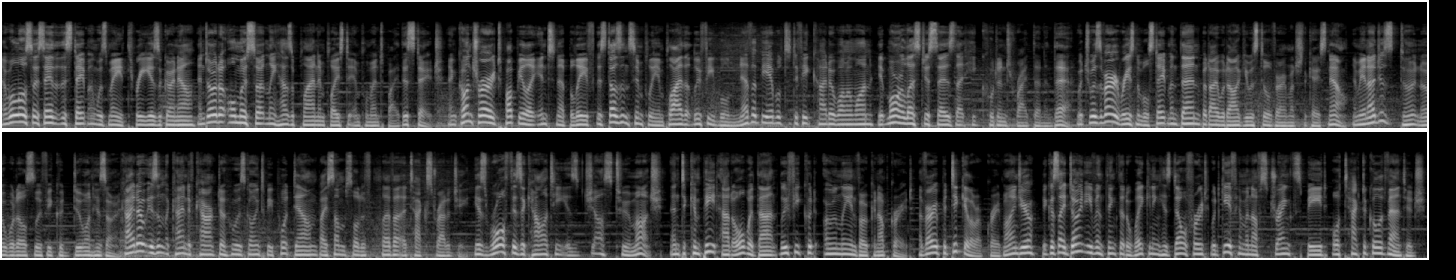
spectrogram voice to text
I will also say that this statement was made three years ago now, and Oda almost certainly has a plan in place to implement by this stage. And contrary to popular internet belief, this doesn't simply imply that Luffy will never be able to defeat Kaido one-on-one, -on -one, it more or less just says that he couldn't right then and there, which was a very reasonable statement then, but I would argue is still very much the case now. I mean, I just don't know what else Luffy could do on his own. Kaido isn't the kind of character who is going to be put down by some sort of clever attack strategy. His raw physicality is just too much, and to compete at all with that, Luffy could only invoke an upgrade. A very particular upgrade, mind you, because I don't even think that awakening his Devil Fruit would give him enough strength, speed, or tactical advantage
